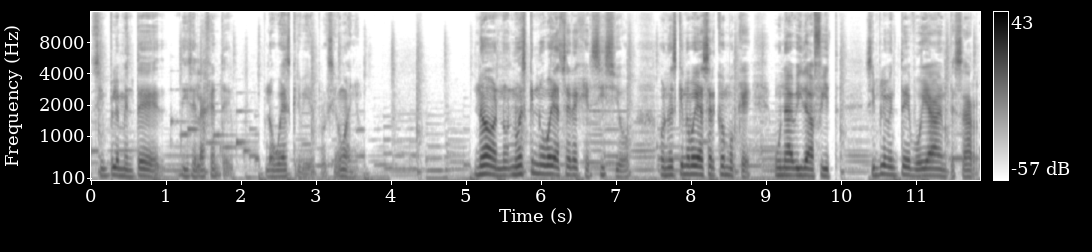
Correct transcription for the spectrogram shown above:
Simplemente dice la gente, lo voy a escribir el próximo año. No, no, no es que no voy a hacer ejercicio o no es que no voy a hacer como que una vida fit. Simplemente voy a empezar,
